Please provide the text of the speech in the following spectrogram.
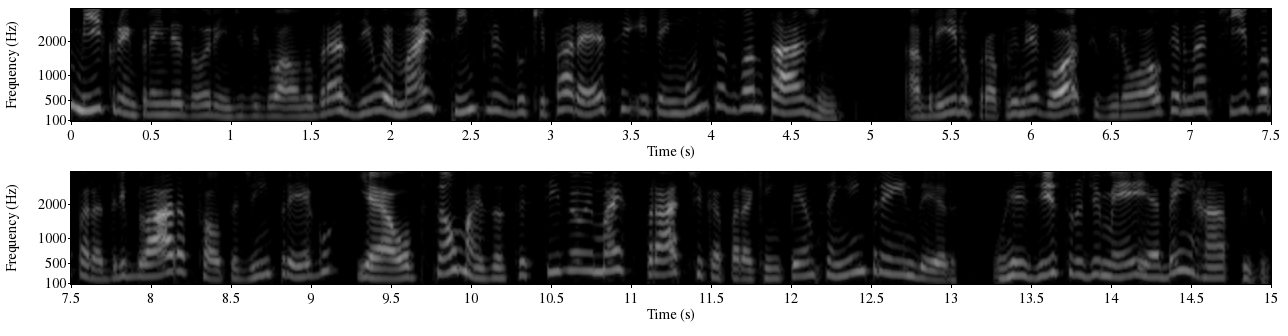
microempreendedor individual no Brasil é mais simples do que parece e tem muitas vantagens. Abrir o próprio negócio virou alternativa para driblar a falta de emprego e é a opção mais acessível e mais prática para quem pensa em empreender. O registro de MEI é bem rápido.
